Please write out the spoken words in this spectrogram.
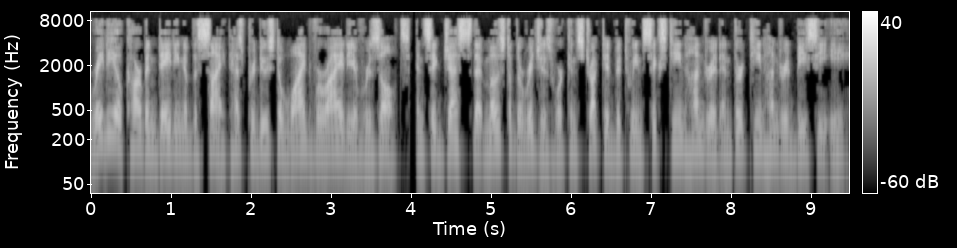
Radiocarbon dating of the site has produced a wide variety of results, and suggests that most of the ridges were constructed between 1600 and 1300 BCE.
